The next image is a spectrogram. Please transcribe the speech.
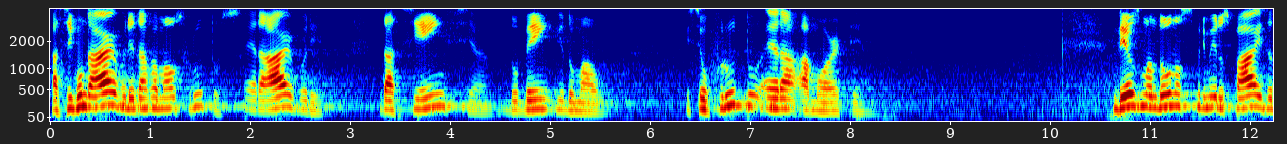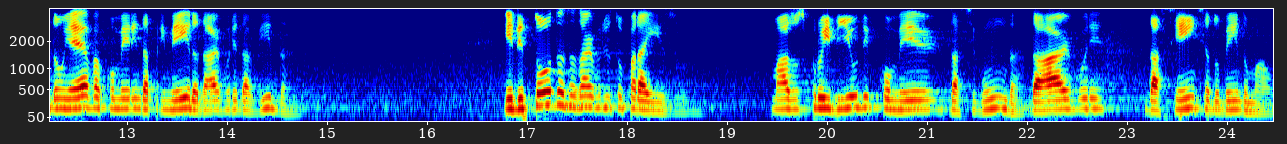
A segunda árvore dava maus frutos, era a árvore da ciência do bem e do mal, e seu fruto era a morte. Deus mandou nossos primeiros pais, Adão e Eva, comerem da primeira, da árvore da vida, e de todas as árvores do paraíso, mas os proibiu de comer da segunda, da árvore da ciência do bem e do mal,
